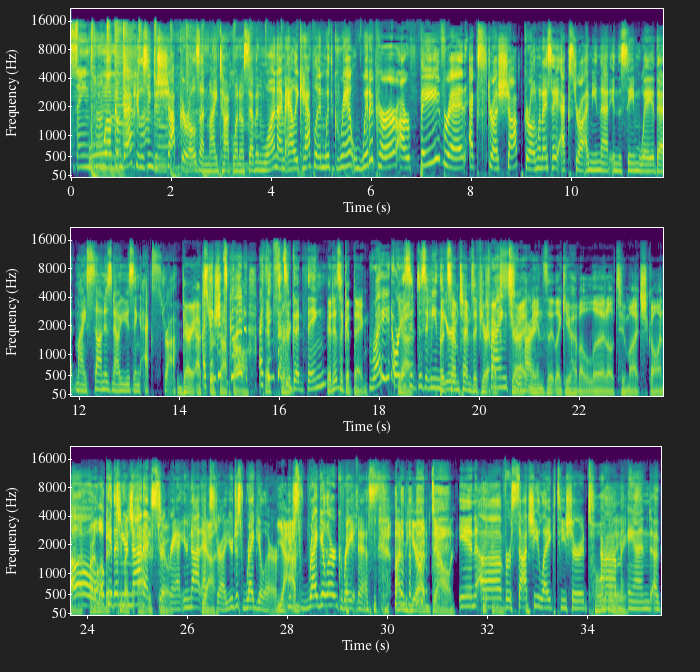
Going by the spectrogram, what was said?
Welcome back. You're listening to Shop Girls on My Talk 1071. I'm Allie Kaplan with Grant Whitaker, our favorite extra shop girl. And when I say extra, I mean that in the same way that my son is now using extra. Very extra I extra think shop it's good. girl. I think It's that's very- a good thing. It is a good thing. Right? Or Yeah. is it does it mean that But you're sometimes if you're trying extra, too it hard? means that like you have a little too much going on. Oh, okay. Then you're not extra, to. Grant. You're not Yeah. extra. You're just regular. Yeah, You're just I'm- regular greatness. I'm here. I'm down. in a Versace like t shirt Totally. and a,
